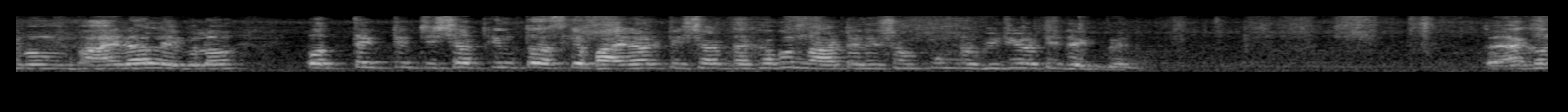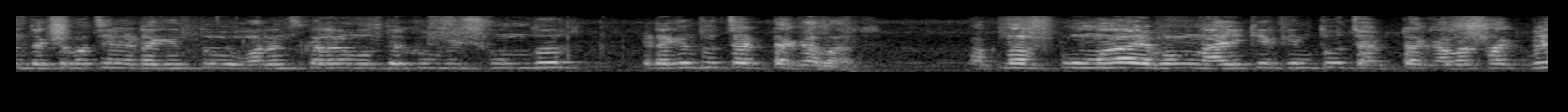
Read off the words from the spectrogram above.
এবং ভাইরাল এগুলো প্রত্যেকটি টি শার্ট কিন্তু আজকে ভাইরাল টি শার্ট দেখাবো। না টেনে সম্পূর্ণ ভিডিওটি দেখবেন। তো এখন দেখতে পাচ্ছেন এটা কিন্তু অরেঞ্জ কালারের মধ্যে খুবই সুন্দর। এটা কিন্তু চারটা কালার আপনার পুমা এবং নাইকের কিন্তু চারটা কালার থাকবে।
